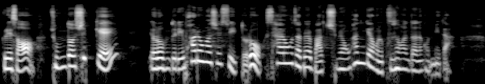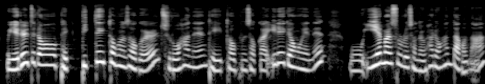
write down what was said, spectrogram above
그래서 좀 더 쉽게 여러분들이 활용하실 수 있도록 사용자별 맞춤형 환경을 구성한다는 겁니다. 뭐 예를 들어 빅데이터 분석을 주로 하는 데이터 분석가 1의 경우에는 뭐 EMR 솔루션을 활용한다거나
